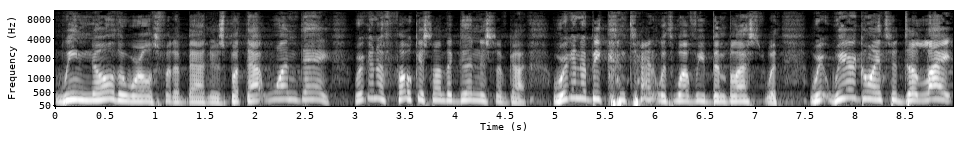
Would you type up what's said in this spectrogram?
we know the world's full of bad news, but that one day we're going to focus on the goodness of God. We're going to be content with what we've been blessed with. We, we are going to delight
